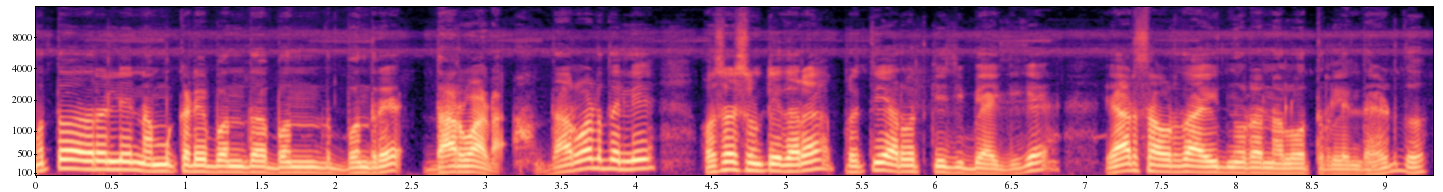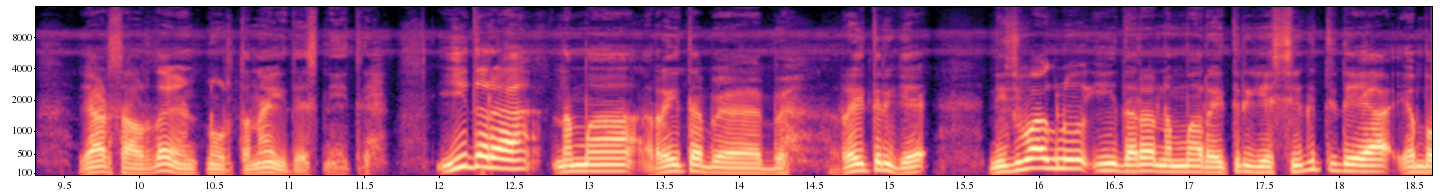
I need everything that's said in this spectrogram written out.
ಮತ್ತು ಅದರಲ್ಲಿ ನಮ್ಮ ಕಡೆ ಬಂದ ಬಂದು ಬಂದರೆ ಧಾರವಾಡ. ಧಾರವಾಡದಲ್ಲಿ ಹೊಸ ಶುಂಠಿ ದರ ಪ್ರತಿ ಅರವತ್ತು ಕೆ ಜಿ ಬ್ಯಾಗಿಗೆ ಎರಡು ಸಾವಿರದ ಐದುನೂರ ನಲ್ವತ್ತರಿಂದ ಹಿಡಿದು ಎರಡು ಸಾವಿರದ ಎಂಟುನೂರು ತನಕ ಇದೆ ಸ್ನೇಹಿತರೆ. ಈ ದರ ನಮ್ಮ ರೈತ ಬೆ ಬೆ- ರೈತರಿಗೆ ನಿಜವಾಗಲೂ ಈ ದರ ನಮ್ಮ ರೈತರಿಗೆ ಸಿಗುತ್ತಿದೆಯಾ ಎಂಬ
